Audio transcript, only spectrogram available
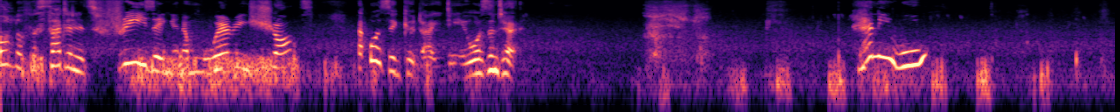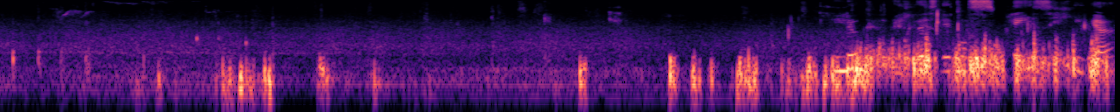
all of a sudden it's freezing and I'm wearing shorts. That was a good idea, wasn't it? Anywho, look at this little space here.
